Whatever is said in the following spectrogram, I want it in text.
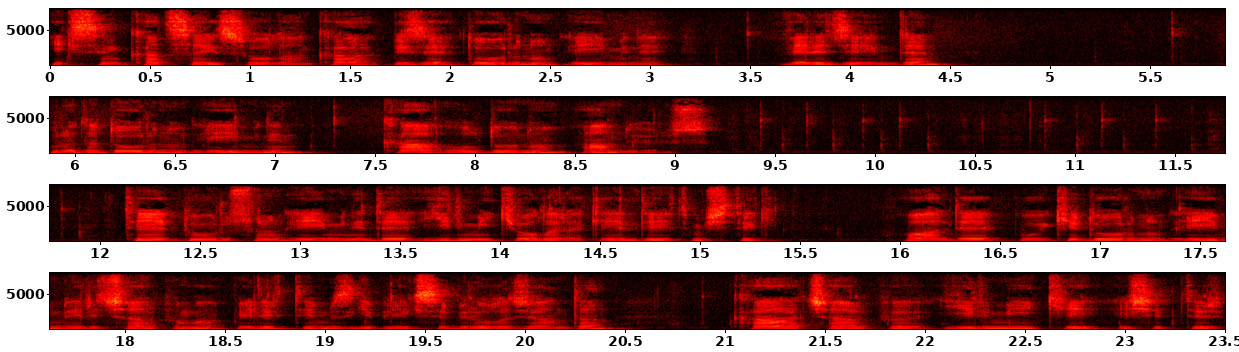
x'in kat sayısı olan k bize doğrunun eğimini vereceğinden burada doğrunun eğiminin k olduğunu anlıyoruz. T doğrusunun eğimini de 22 olarak elde etmiştik. O halde bu iki doğrunun eğimleri çarpımı belirttiğimiz gibi eksi 1 olacağından k çarpı 22 eşittir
